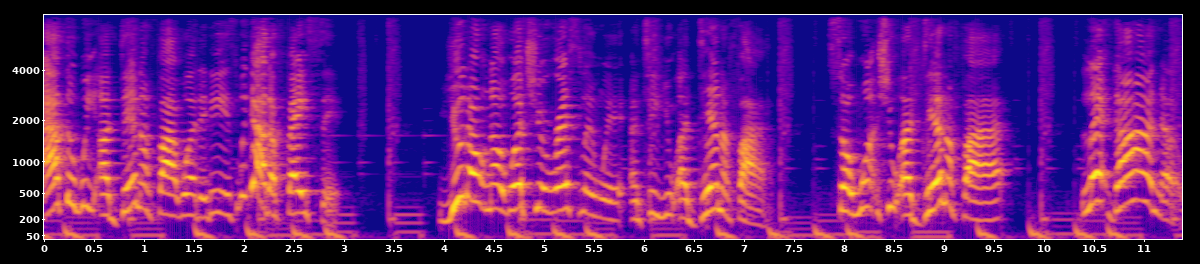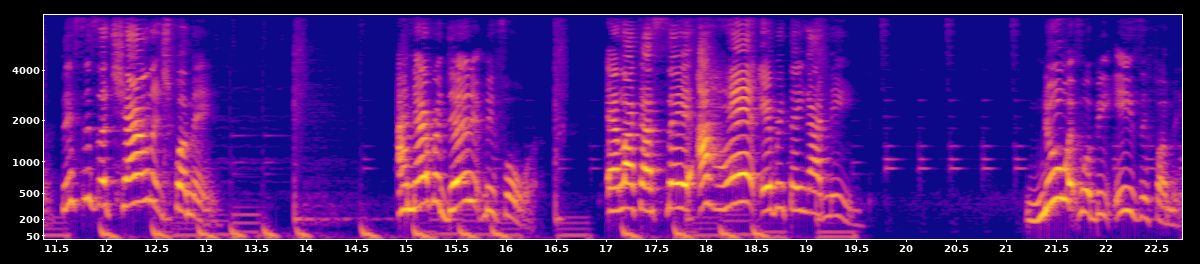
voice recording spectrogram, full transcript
After we identify what it is, we got to face it. You don't know what you're wrestling with until you identify. So once you identify, let God know. This is a challenge for me. I never done it before. And like I said, I had everything I need. Knew it would be easy for me.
